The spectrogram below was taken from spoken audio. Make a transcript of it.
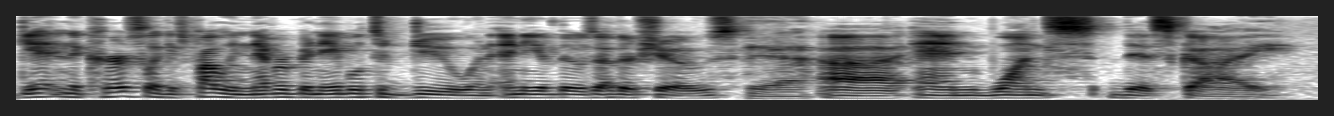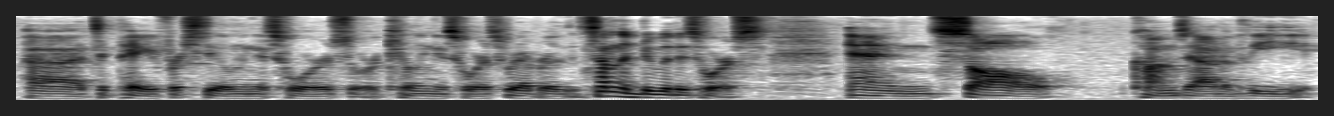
getting the curse like he's probably never been able to do on any of those other shows. Yeah. Uh, and wants this guy uh, to pay for stealing his horse or killing his horse, whatever. It's something to do with his horse. And Saul comes out of the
